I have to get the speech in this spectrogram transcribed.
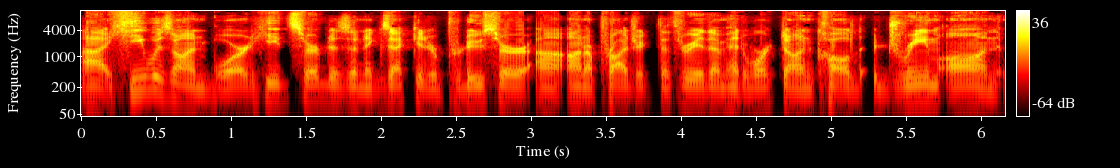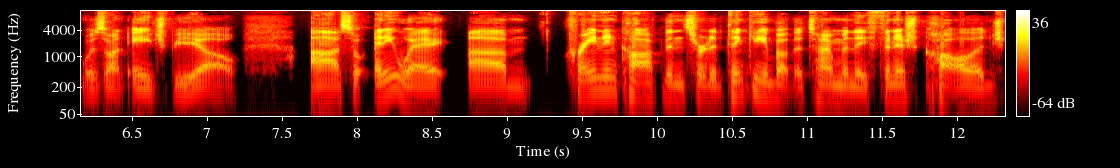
uh, he was on board. He'd served as an executive producer uh, on a project the three of them had worked on called Dream On, that was on HBO. Uh, so anyway, um, Crane and Kauffman started thinking about the time when they finished college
